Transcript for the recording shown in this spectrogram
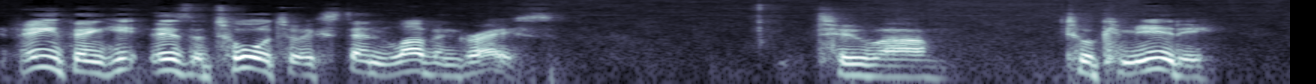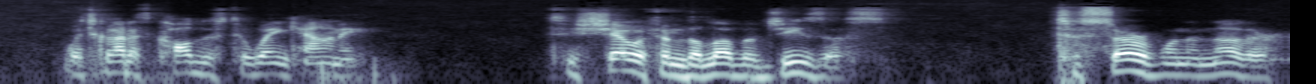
If anything, he is a tool to extend love and grace to, uh, to a community which God has called us to Wayne County to share with them the love of Jesus, to serve one another.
